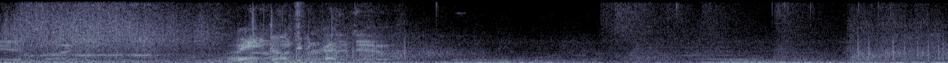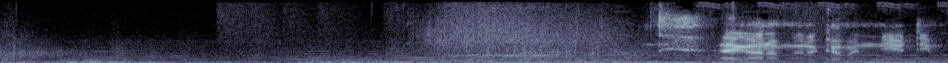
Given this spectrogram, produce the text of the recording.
Him pointed, but. We ain't gonna do what we're that. gonna do. Hang on, I'm gonna come and nuke him.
